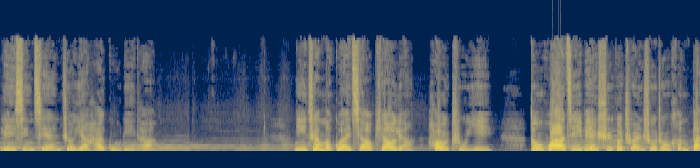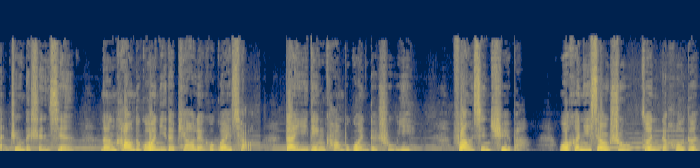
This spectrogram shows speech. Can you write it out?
临行前，折颜还鼓励他：“你这么乖巧漂亮，好厨艺，东华即便是个传说中很板正的神仙，能扛得过你的漂亮和乖巧，但一定扛不过你的厨艺。”放心去吧，我和你小叔做你的后盾。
